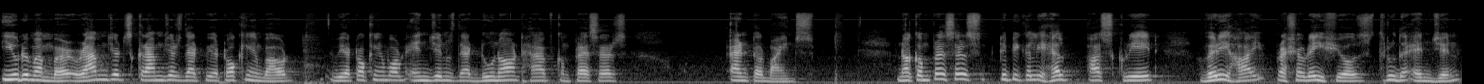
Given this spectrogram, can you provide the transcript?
you remember ramjets, scramjets that we are talking about, we are talking about engines that do not have compressors and turbines. Now, compressors typically help us create very high pressure ratios through the engine.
